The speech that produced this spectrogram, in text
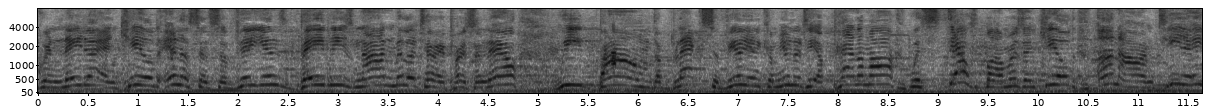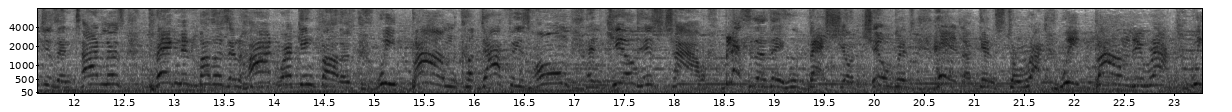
Grenada and killed innocent civilians, babies, non-military personnel. We bombed the black civilian community of Panama with stealth bombers and killed unarmed teenagers and toddlers, pregnant mothers and hardworking fathers. We bombed Gaddafi's home and killed his child. Blessed are they who bash your children's heads against against Iraq. We bombed Iraq. We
